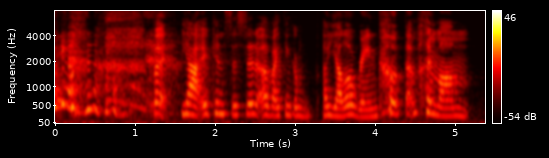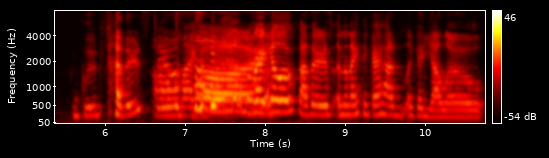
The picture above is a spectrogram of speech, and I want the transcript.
I would die. but yeah, it consisted of I think a, a yellow raincoat that my mom glued feathers to. Oh my god. Bright yellow feathers, and then I think I had like a yellow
